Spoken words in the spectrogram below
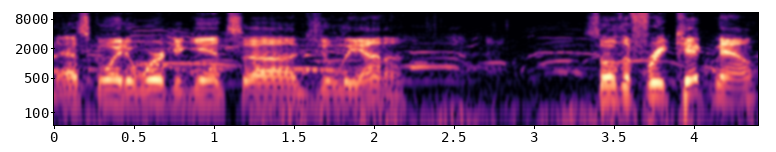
That's going to work against uh, Juliana. So the free kick now.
